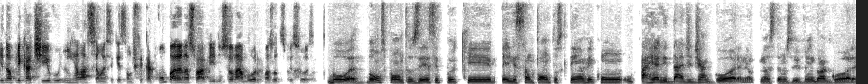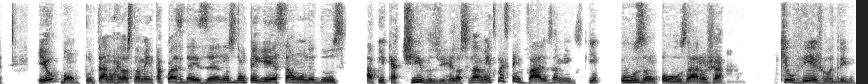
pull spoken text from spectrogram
e no aplicativo em relação a essa questão de ficar comparando a sua vida, o seu namoro com as outras pessoas? Boa, bons pontos esse, porque eles são pontos que têm a ver com a realidade de agora, né? O que nós estamos vivendo agora. Eu, bom, por estar num relacionamento há quase 10 anos, não peguei essa onda dos aplicativos de relacionamentos, mas tem vários amigos que usam ou usaram já. Uhum que eu vejo, Rodrigo,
